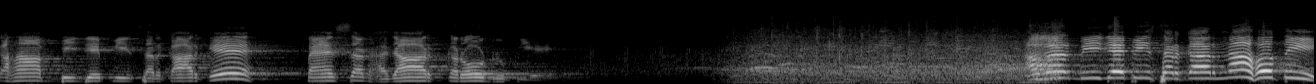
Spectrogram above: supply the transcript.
कहाँ बीजेपी सरकार के पैंसठ हज़ार करोड़ रुपए अगर बीजेपी सरकार ना होती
